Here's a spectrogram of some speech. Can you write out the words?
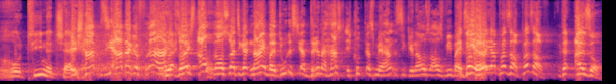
Routine-Check. Ich habe sie aber gefragt, Ja. soll ich es auch raus? Gesagt, nein, weil du das ja drin hast. Ich guck das mir an, es sieht genauso aus wie bei So, dir. ja, ja, pass auf, pass auf. Also,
